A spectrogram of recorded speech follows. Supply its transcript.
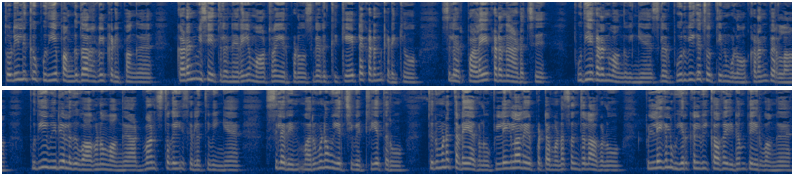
தொழிலுக்கு புதிய பங்குதாரர்கள் கிடைப்பாங்க. கடன் விஷயத்தில் நிறைய மாற்றம் ஏற்படும். சிலருக்கு கேட்ட கடன் கிடைக்கும். சிலர் பழைய கடனை அடைச்சு புதிய கடன் வாங்குவீங்க. சிலர் பூர்வீக சொத்தின் மூலம் கடன் பெறலாம். புதிய வீடு அல்லது வாகனம் வாங்க அட்வான்ஸ் தொகை செலுத்துவீங்க. சிலரின் மறுமண முயற்சி வெற்றியை தரும். திருமண தடையாகலும் பிள்ளைகளால் ஏற்பட்ட மனசஞ்சலாகலும் பிள்ளைகள் உயர்கல்விக்காக இடம்பெயர்வாங்க.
